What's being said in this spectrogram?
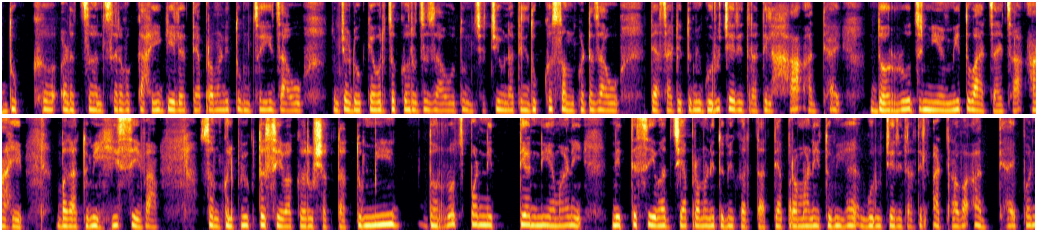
दुःख अडचण सर्व काही गेलं त्याप्रमाणे तुमचंही जावो. तुमच्या डोक्यावरचं कर्ज जावो. तुमच्या जीवनातील दुःख संकट जावो. त्यासाठी तुम्ही गुरुचरित्रातील हा अध्याय दररोज नियमित वाचायचा आहे. बघा तुम्ही ही सेवा संकल्पयुक्त सेवा करू शकता. तुम्ही दररोज पण नित्य नियमाने नित्यसेवा ज्याप्रमाणे तुम्ही करता त्याप्रमाणे तुम्ही ह्या गुरुचरित्रातील अठरावा अध्याय पण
